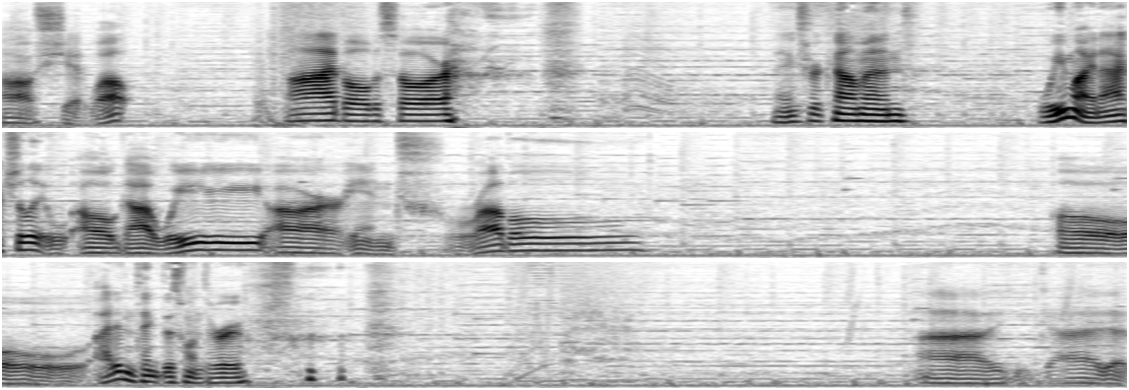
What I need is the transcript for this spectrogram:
oh shit, well. Bye, Bulbasaur. Thanks for coming. We might actually... Oh god, we are in trouble. Oh, I didn't think this one through. uh,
